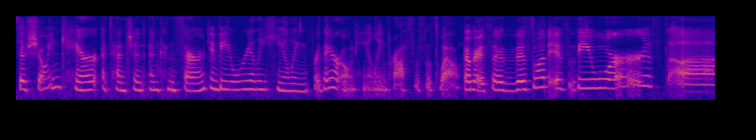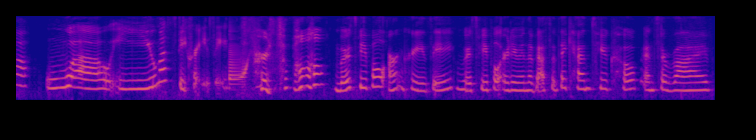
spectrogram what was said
So showing care, attention, and concern can be really healing for their own healing process as well. Okay, so this one is the worst. Ah. Whoa, you must be crazy. First of all, most people aren't crazy. Most people are doing the best that they can to cope and survive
